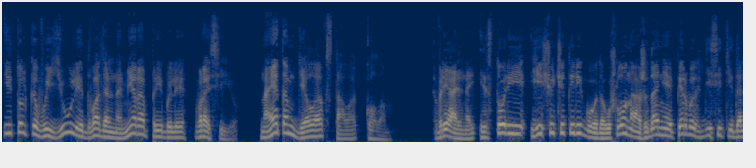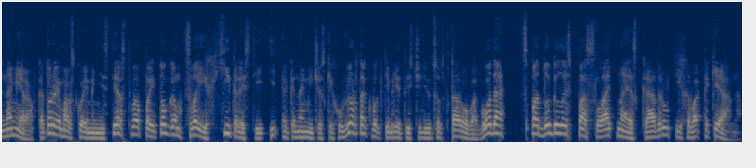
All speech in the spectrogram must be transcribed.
и только в июле два дальномера прибыли в Россию. На этом дело встало колом. В реальной истории еще четыре года ушло на ожидание первых десяти дальномеров, которые морское министерство по итогам своих хитростей и экономических уверток в октябре 1902 года сподобилось послать на эскадру Тихого океана.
